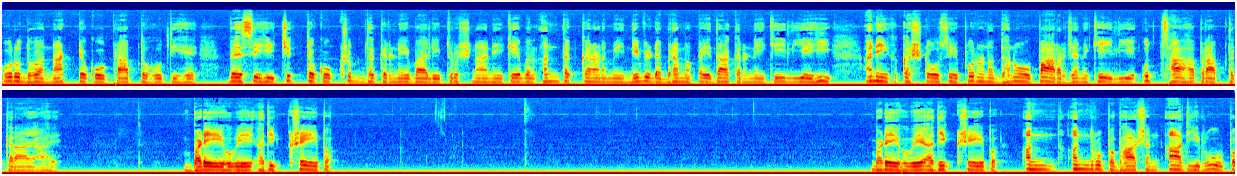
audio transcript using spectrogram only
ऊर्ध्व नाट्य को प्राप्त होती है, वैसे ही चित्त को क्षुब्ध करने वाली तृष्णा ने केवल अंतकरण में निविड़ भ्रम पैदा करने के लिए ही अनेक कष्टों से पूर्ण धनोपार्जन के लिए उत्साह प्राप्त कराया है। बड़े हुए अधिक्षेप बड़े हुए अधिक्षेप अन, अनुरूप भाषण आदि रूप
